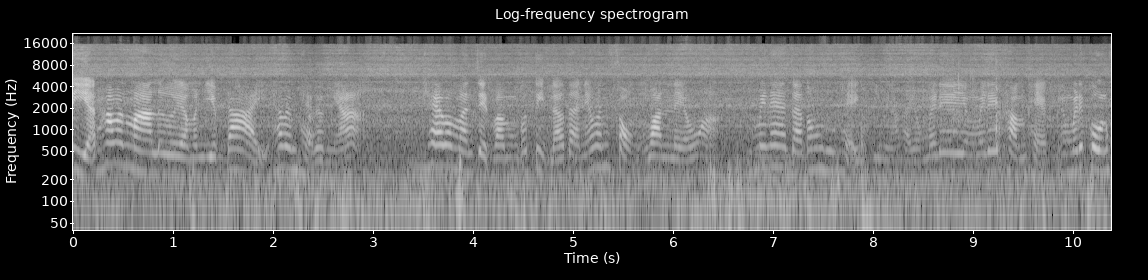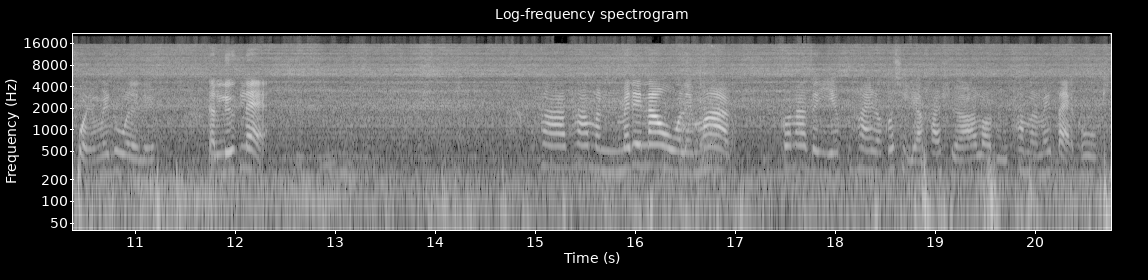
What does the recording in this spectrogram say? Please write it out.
ติอะถ้ามันมาเลยอะมันเย็บได้ ถ้าเป็นแผลแบบเนี้ย แค่ประมาณเจ็ดวันมันก็ติดแล้วแต่อันเนี้ยมันสองวันแล้วอะไม่แน่ใจต้องดูแผลอีกทีนึงนะคะยังไม่ได้ยังไม่ได้ทำแผลยังไม่ได้โกนขนยังไม่ได้ดูอะไรเลย แต่ลึกแหละ ถ้าถ้ามันไม่ได้เน่าอะไรมาก ก็น่าจะเย็บให้แล้วก็ฉีดยาฆ่าเชื้อรอดูถ้ามันไม่แตกก็โอเค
